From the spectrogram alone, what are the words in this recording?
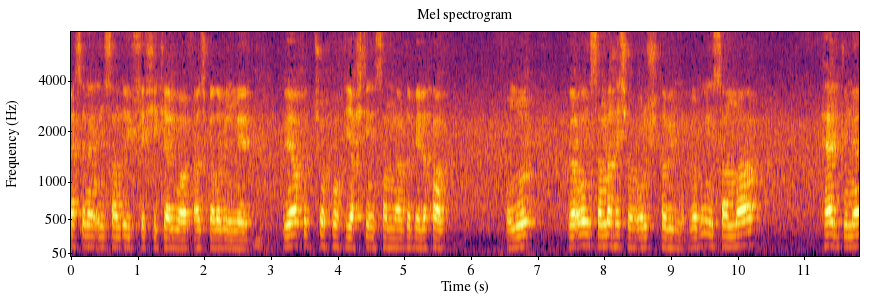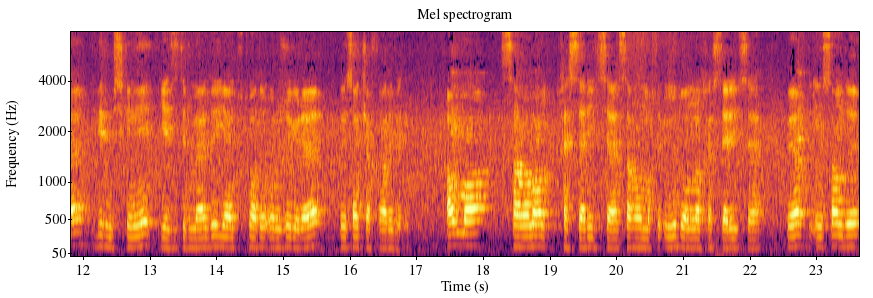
Məsələn, insanda yüksək şəkər var, ac qala bilmir və yaxud çox vaxt yaşlı insanlarda belə hal olur və o insanlar heç vaxt oruç tuta bilmir. Və bu insanlar hər günə bir miskini yezdirməlidir, yəni tutmadığı oruca görə bu insan kəffarə verir. Amma sağalan xəstəlikdirsə, sağalması ümid olunan xəstəlikdirsə və yaxud insandır,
